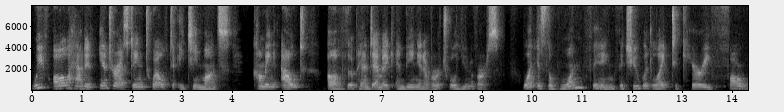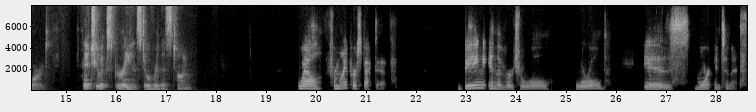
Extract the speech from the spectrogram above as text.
we've all had an interesting 12 to 18 months coming out of the pandemic and being in a virtual universe. What is the one thing that you would like to carry forward that you experienced over this time? Well, from my perspective, being in the virtual world is more intimate.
